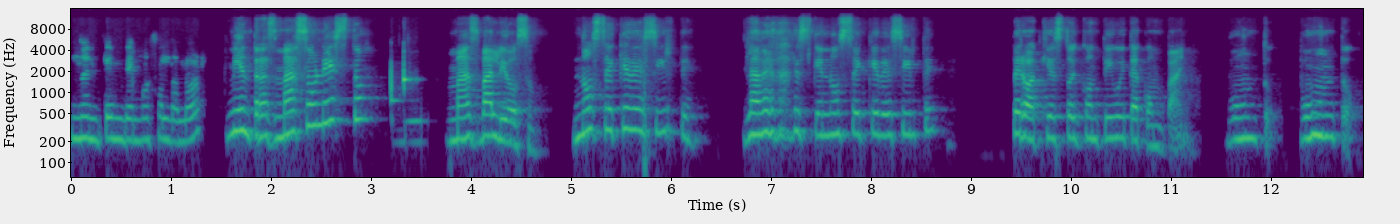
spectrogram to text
no entendemos el dolor. Mientras más honesto, más valioso. No sé qué decirte. La verdad es que no sé qué decirte, pero aquí estoy contigo y te acompaño. Punto, punto.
